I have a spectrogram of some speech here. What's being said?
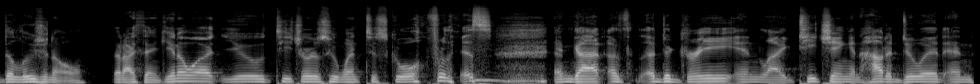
delusional that I think, you know what, you teachers who went to school for this mm. and got a, a degree in like teaching and how to do it and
